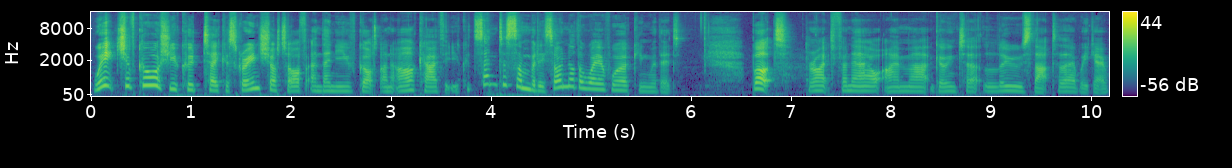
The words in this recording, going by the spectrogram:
which of course you could take a screenshot of and then you've got an archive that you could send to somebody. So another way of working with it. But right for now, I'm uh, going to lose that. There we go.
